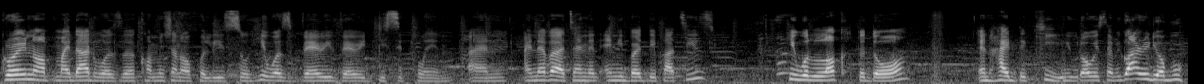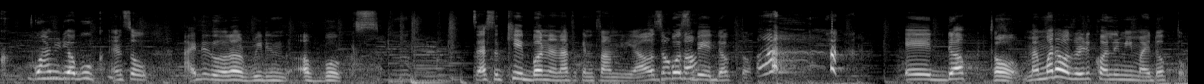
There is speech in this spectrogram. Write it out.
Growing up, my dad was a commissioner of police, so he was very, very disciplined. And I never attended any birthday parties. He would lock the door and hide the key. He would always tell me, Go and read your book. Go and read your book. And so I did a lot of reading of books. As a kid born in an African family, I was supposed to be a doctor. a doctor. My mother was already calling me my doctor.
